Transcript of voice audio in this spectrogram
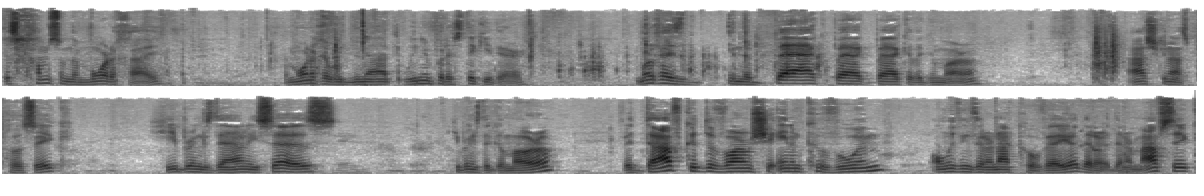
This comes from the Mordechai. The Mordechai we did not we didn't put a sticky there. Mordechai is in the back, back, back of the Gemara. Ashkenaz posek. He brings down. He says. He brings the Gemara. V'davka devarim she'enim kavuim only things that are not koveya, that are, that are mafsik,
